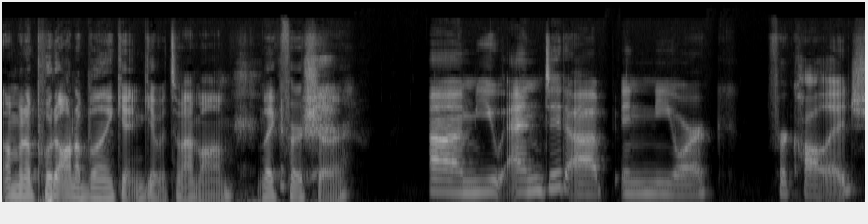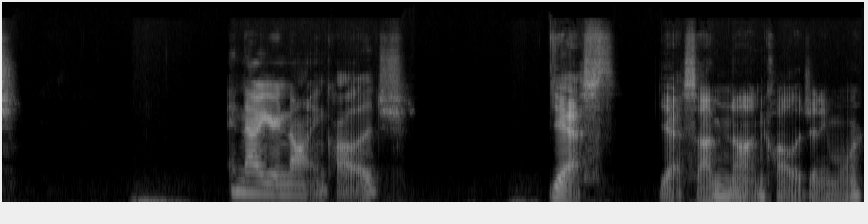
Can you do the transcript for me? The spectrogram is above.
I'm gonna put it on a blanket and give it to my mom, like for sure. um, you ended up in New York for college, and now you're not in college. Yes, yes, I'm not in college anymore.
